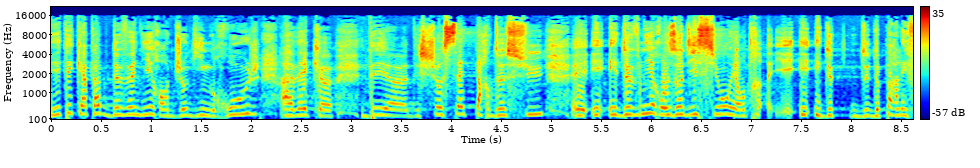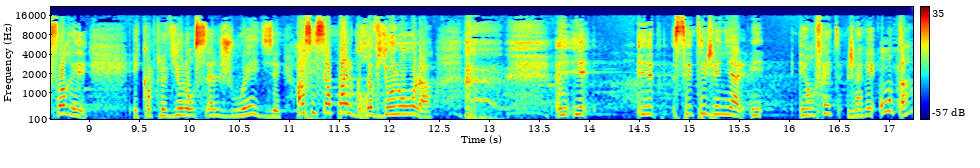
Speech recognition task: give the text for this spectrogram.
il était capable de venir en jogging rouge, avec des, chaussettes par-dessus, et, de venir aux auditions et, de, parler fort. Et, quand le violoncelle jouait, il disait « Ah, c'est sympa le gros violon, là !» C'était génial. En fait, j'avais honte, hein.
